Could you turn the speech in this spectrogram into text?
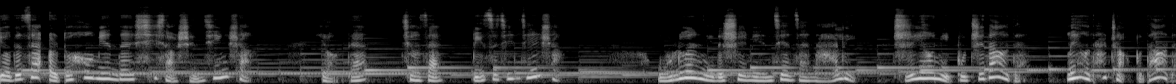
有的在耳朵后面的细小神经上，有的就在鼻子尖尖上。无论你的睡眠键在哪里，只有你不知道的，没有他找不到的。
